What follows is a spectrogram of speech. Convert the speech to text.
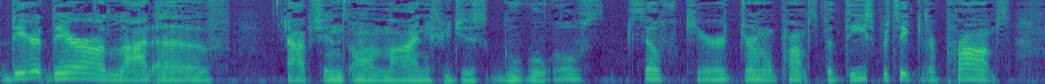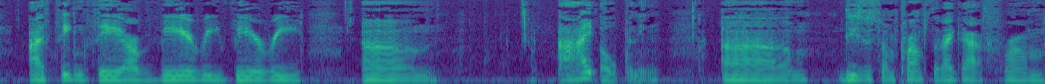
there. There are a lot of options online if you just Google oh self care journal prompts, but these particular prompts, I think they are very very um, eye opening. Um, these are some prompts that I got from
